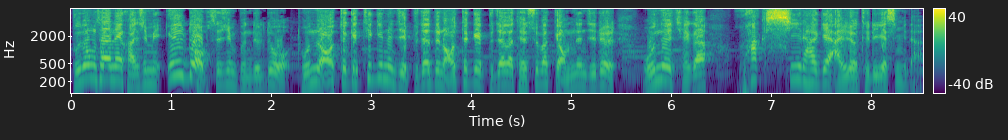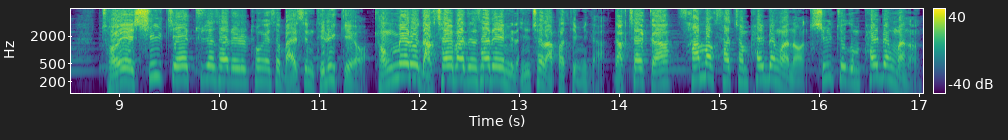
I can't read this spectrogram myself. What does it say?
부동산에 관심이 1도 없으신 분들도 돈을 어떻게 튀기는지, 부자들은 어떻게 부자가 될 수밖에 없는지를 오늘 제가 확실하게 알려드리겠습니다. 저의 실제 투자 사례를 통해서 말씀드릴게요. 경매로 낙찰받은 사례입니다. 인천 아파트입니다. 낙찰가 3억 4,800만원, 실투금 800만원.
